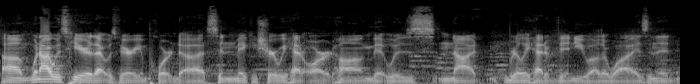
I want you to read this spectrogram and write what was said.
um, when I was here, that was very important to us, and making sure we had art hung that was not really had a venue otherwise. And then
